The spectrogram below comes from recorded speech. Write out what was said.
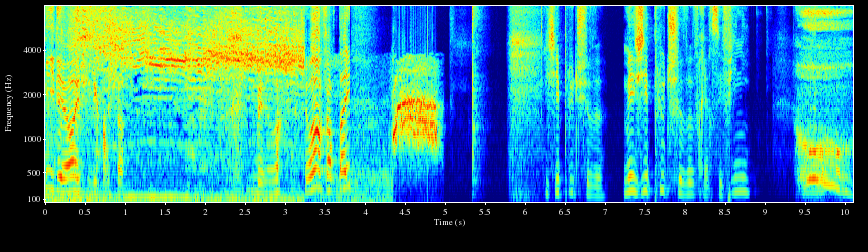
Il est ouais, il est con, ça. Mais on va faire taille. J'ai plus de cheveux. Mais j'ai plus de cheveux, frère, c'est fini. Oh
